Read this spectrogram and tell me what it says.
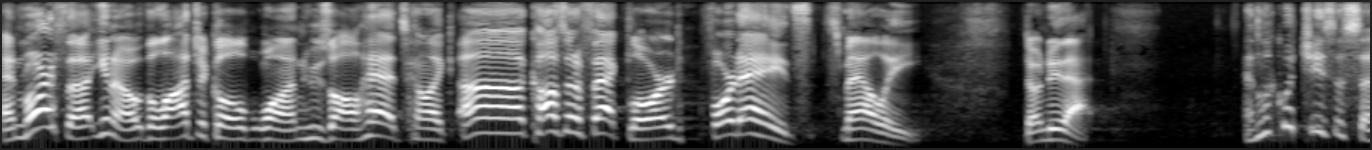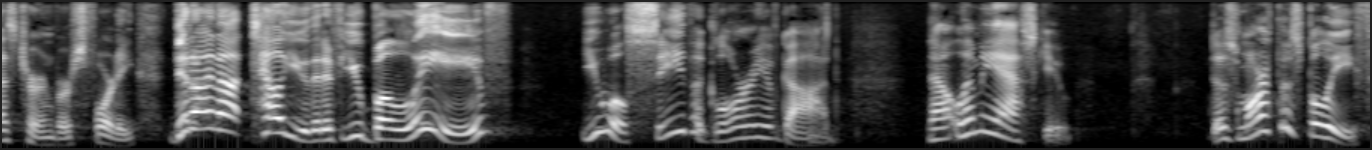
And Martha, you know, the logical one who's all heads, kind of like, uh, cause and effect, Lord. Four days, smelly. Don't do that. And look what Jesus says to her in verse 40 Did I not tell you that if you believe, you will see the glory of God? Now, let me ask you Does Martha's belief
